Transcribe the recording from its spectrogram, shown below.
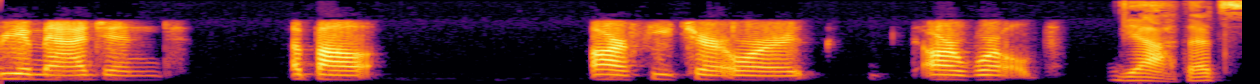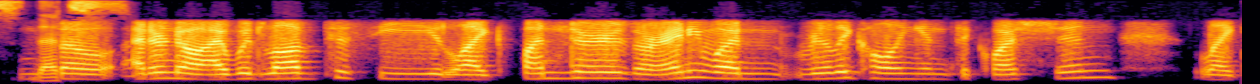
reimagined about our future or our world? Yeah that's that's so i don't know i would love to see like funders or anyone really calling into question like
